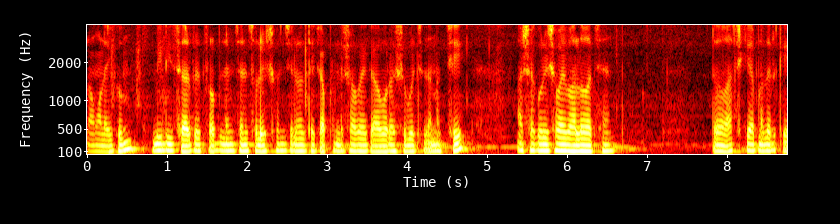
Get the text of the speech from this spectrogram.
আসসালামু আলাইকুম। BD survey problems and solution channel থেকে আপনাদের সবাইকে আবারও শুভেচ্ছা জানাচ্ছি। আশা করি সবাই ভালো আছেন। তো আজকে আপনাদেরকে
